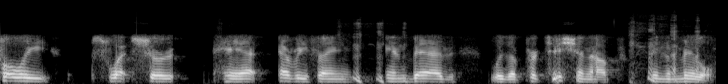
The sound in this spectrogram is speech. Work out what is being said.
fully sweatshirt, hat, everything in bed with a partition up in the middle.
